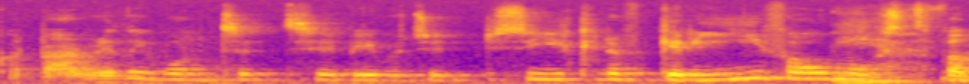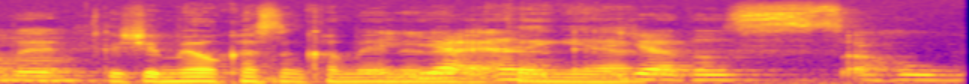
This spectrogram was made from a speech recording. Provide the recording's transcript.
God, but I really wanted to be able to. So you kind of grieve almost Yeah. for the. because your milk hasn't come in and yeah, everything. and, yeah. there's a whole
